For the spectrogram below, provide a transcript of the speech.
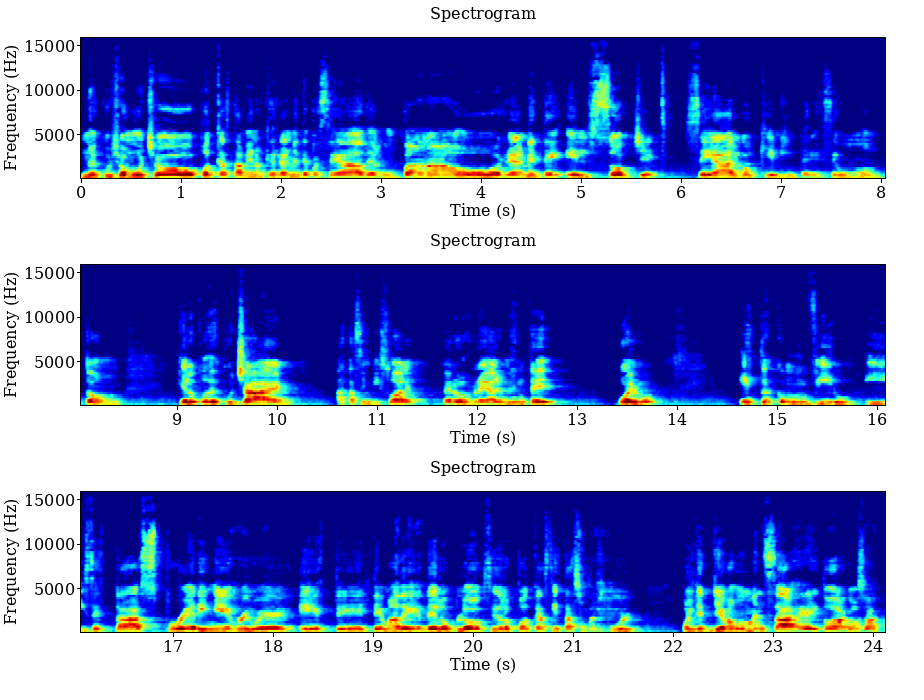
No escucho mucho podcast a menos que realmente pues sea de algún pana o realmente el subject sea algo que me interese un montón, que lo puedo escuchar hasta sin visuales, pero realmente vuelvo. Esto es como un virus y se está spreading everywhere este, el tema de, de los blogs y de los podcasts y está súper cool porque llevan un mensaje y toda la cosa,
